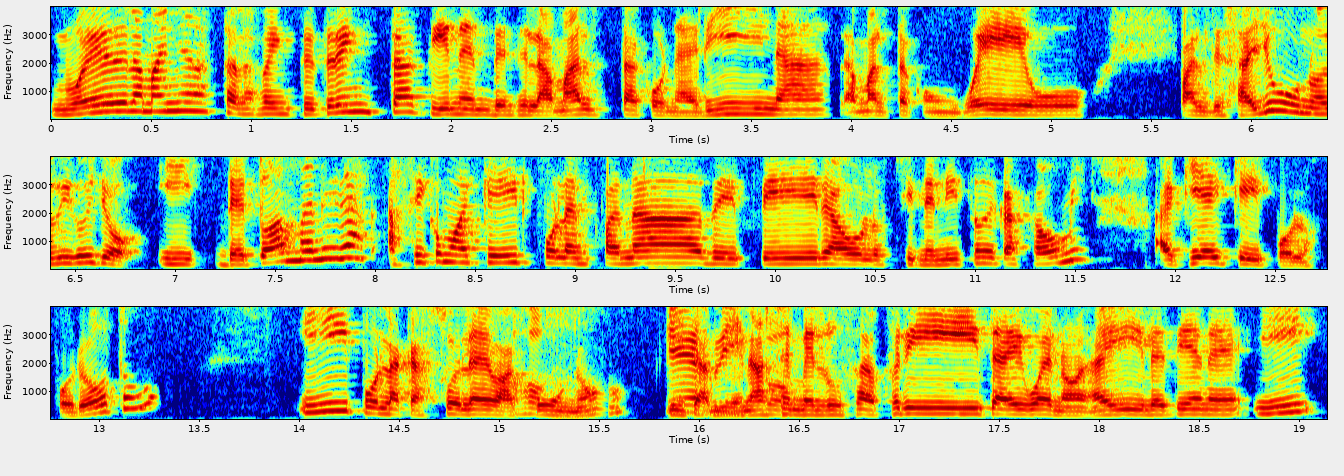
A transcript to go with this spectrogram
9 de la mañana hasta las 20.30, tienen desde la malta con harina, la malta con huevo, para el desayuno, digo yo. Y de todas maneras, así como hay que ir por la empanada de pera o los chilenitos de Casaomi, aquí hay que ir por los porotos y por la cazuela de oh, vacuno. y también hace melusa frita y bueno, ahí le tiene. Y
